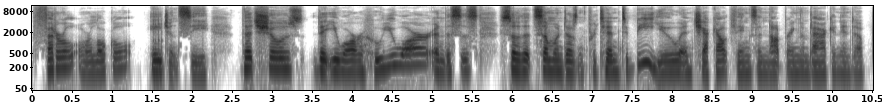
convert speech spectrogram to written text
federal or local agency that shows that you are who you are, and this is so that someone doesn't pretend to be you and check out things and not bring them back and end up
